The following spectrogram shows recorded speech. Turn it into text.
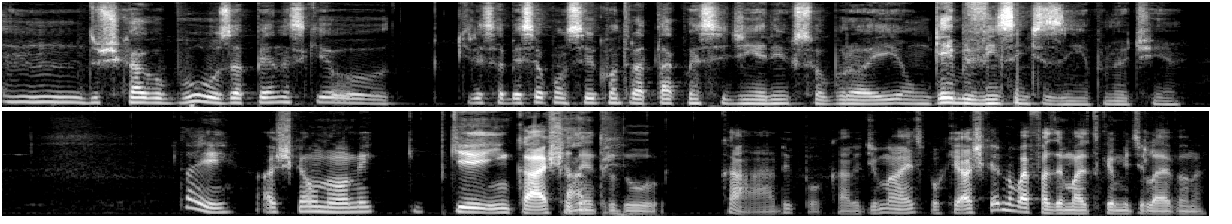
Hum, do Chicago Bulls, apenas que eu queria saber se eu consigo contratar com esse dinheirinho que sobrou aí um Gabe Vincentzinho pro meu time. Tá aí. Acho que é um nome que, que encaixa cabe? dentro do. Cabe, pô, cabe demais, porque acho que ele não vai fazer mais do que o mid-level, né?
